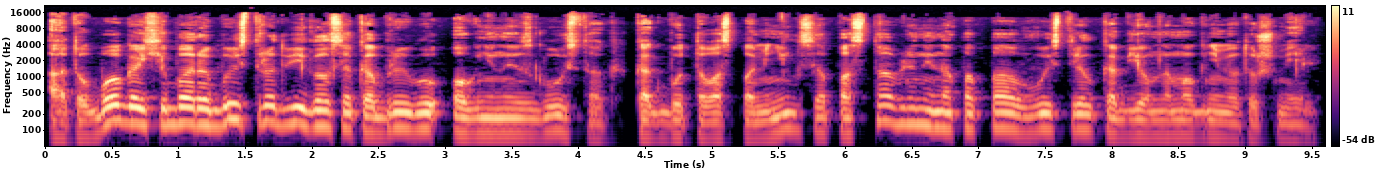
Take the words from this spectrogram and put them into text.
От убогой хибары быстро двигался к обрыву огненный сгусток, как будто воспламенился поставленный на попа выстрел к объемному огнемету шмель.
